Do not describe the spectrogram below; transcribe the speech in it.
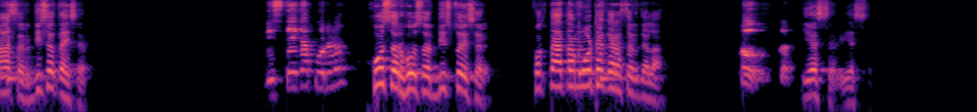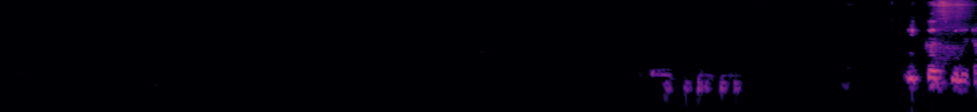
हा सर. दिसत आहे सर. दिसतंय का पूर्ण? हो सर. हो सर. दिसतोय सर. फक्त आता मोठं करा सर त्याला. हो कर. येस सर येस सर एकच मिनिट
